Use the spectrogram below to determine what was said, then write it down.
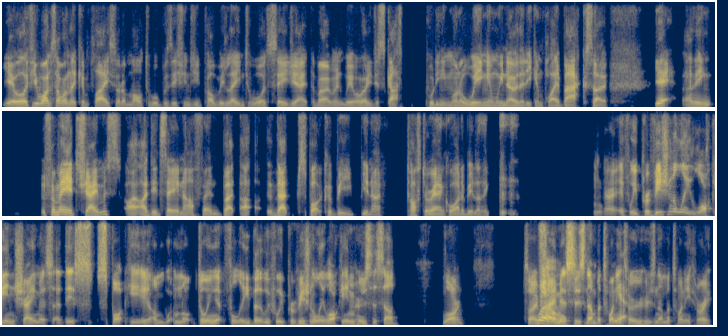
Yeah, well, if you want someone that can play sort of multiple positions, you'd probably lean towards CJ at the moment. We already discussed putting him on a wing, and we know that he can play back. So, yeah, I think for me, it's Seamus. I, I did see enough, and but uh, that spot could be, you know, tossed around quite a bit. I think. Okay, if we provisionally lock in Seamus at this spot here, I'm I'm not doing it fully, but if we provisionally lock him, who's the sub, Lauren? So if Well, Seamus is number twenty two, who's number twenty three?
